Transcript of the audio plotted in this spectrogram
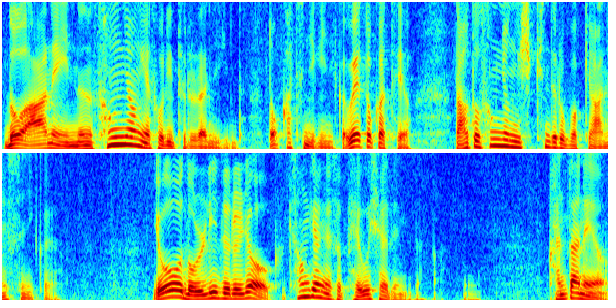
너 안에 있는 성령의 소리 들으라는 얘기입니다. 똑같은 얘기니까. 왜 똑같아요? 나도 성령이 시킨 대로밖에 안 했으니까요. 요 논리들을요. 그 성경에서 배우셔야 됩니다. 예. 간단해요.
